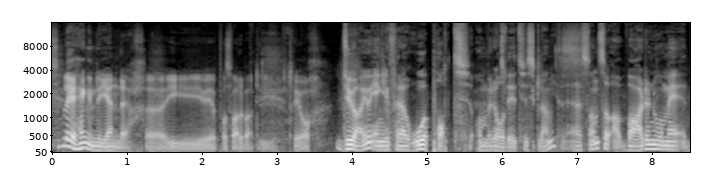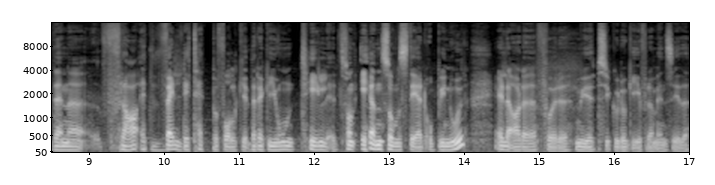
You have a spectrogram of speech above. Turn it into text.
Så ble jeg hengende igjen der i, på Svalbard i tre år. Du er jo egentlig fra Ruhrpott-området i Tyskland. Yes. Eh, sånn, så var det noe med denne fra et veldig tett befolket region til et sånn ensomt sted oppe i nord? Eller er det for mye psykologi fra min side?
